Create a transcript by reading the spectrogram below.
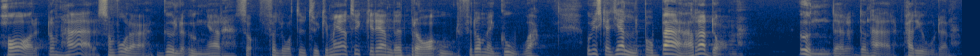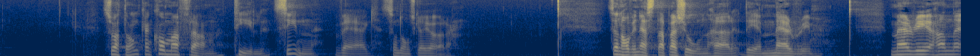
har de här som våra gullungar. Så förlåt uttrycket, men jag tycker det är ändå ett bra ord för de är goa. Och vi ska hjälpa och bära dem under den här perioden. Så att de kan komma fram till sin väg som de ska göra. Sen har vi nästa person här, det är Mary. Mary han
